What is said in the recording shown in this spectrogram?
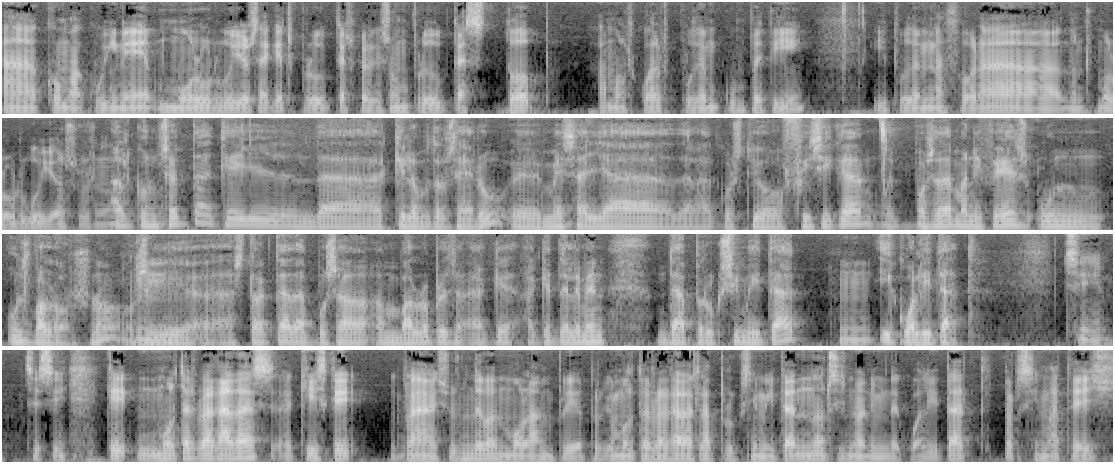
uh, com a cuiner molt orgullós d'aquests productes perquè són productes top amb els quals podem competir i podem anar fora doncs, molt orgullosos. No? El concepte aquell de quilòmetre zero, eh, més enllà de la qüestió física, posa de manifest un, uns valors, no? O sigui, mm. es tracta de posar en valor aquest, aquest element de proximitat Mm. i qualitat. Sí, sí, sí. Que moltes vegades, aquí és que, clar, això és un debat molt ampli, eh? perquè moltes vegades la proximitat no és sinònim de qualitat per si mateix.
